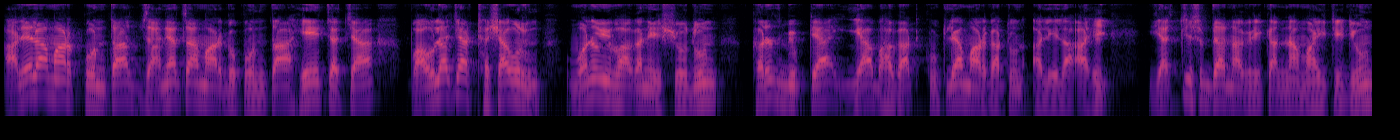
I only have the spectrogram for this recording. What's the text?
आलेला मार्ग कोणता? जाण्याचा मार्ग कोणता? हे त्याच्या पावलाच्या ठशावरून वन विभागाने शोधून खरंच बिबट्या या भागात कुठल्या मार्गातून आलेला आहे? याचीसुद्धा नागरिकांना माहिती देऊन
